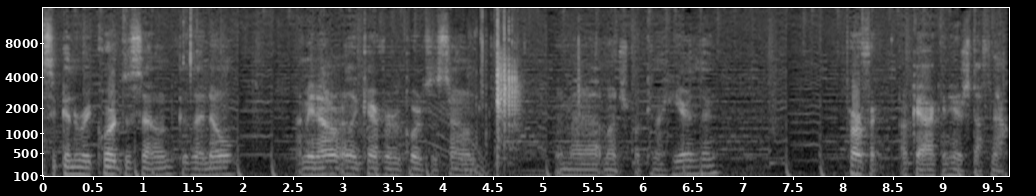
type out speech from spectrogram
Is it gonna record the sound? Because I know I mean, I don't really care if it records the sound. Doesn't matter that much, but can I hear anything? Perfect. Okay, I can hear stuff now.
